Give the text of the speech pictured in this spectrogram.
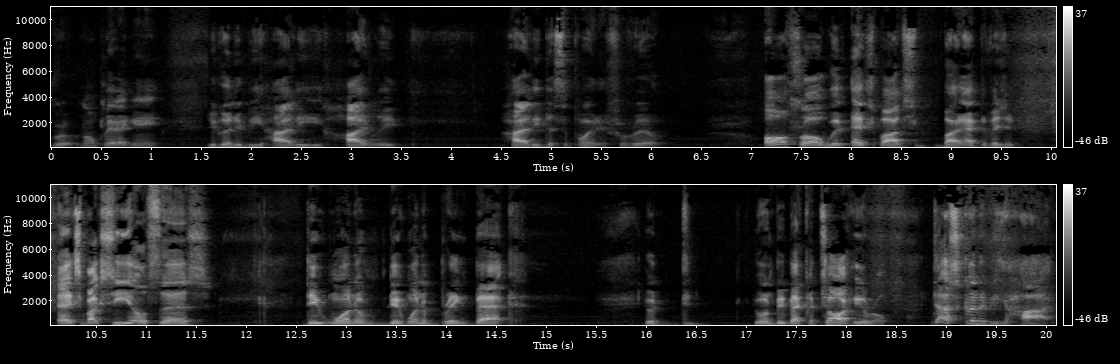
real, don't play that game. You're going to be highly, highly, highly disappointed for real. Also, with Xbox by Activision, Xbox CEO says they want to they want to bring back you want to be back Guitar Hero. That's going to be hot.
